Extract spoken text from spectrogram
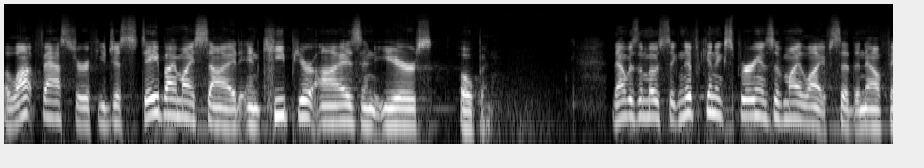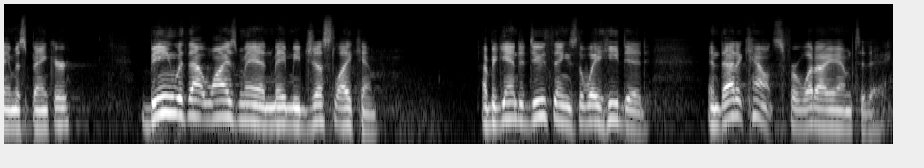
A lot faster if you just stay by my side and keep your eyes and ears open. That was the most significant experience of my life, said the now famous banker. Being with that wise man made me just like him. I began to do things the way he did, and that accounts for what I am today.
